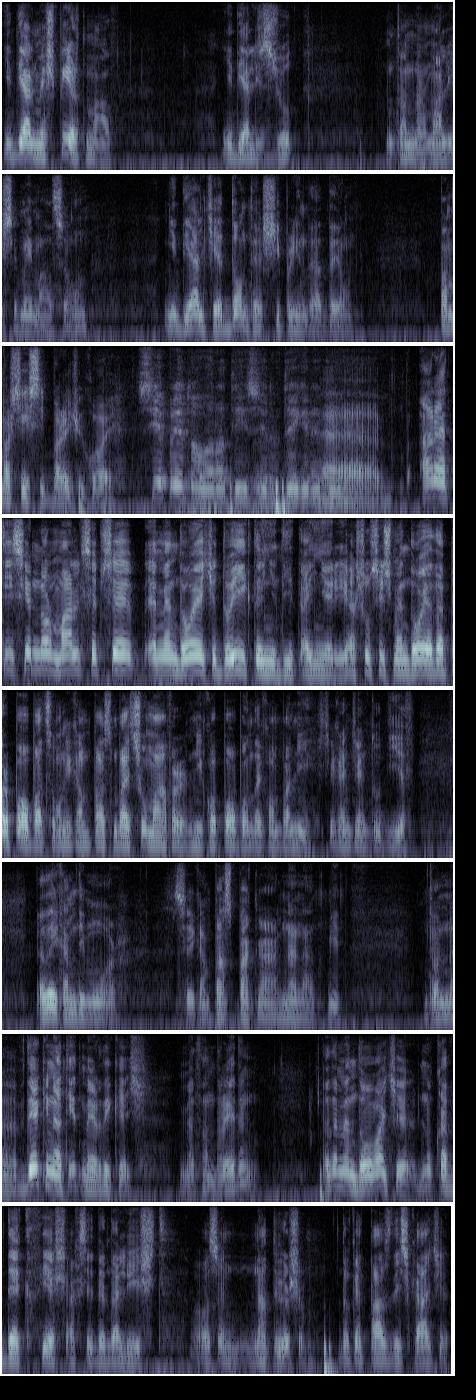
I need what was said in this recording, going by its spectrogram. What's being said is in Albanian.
Një djalë me shpirt të madh. Një djalë i zgjut. Domethënë normal ishte më i madh se unë. Një djalë që e donte Shqipërinë dhe atdheun, pavarësisht si paragjykohej. Si e përjetove arratisjen, vdekjen e tij? Arratisjen normal sepse e mendoja që do ikte një ditë ai njeri, ashtu siç mendoja edhe për Popat, se unë i kam pas mbajt shumë afër Niko Popën dhe kompani, që kanë qenë këtu të gjithë. Edhe i kam ndihmuar, se i kam pas pak nga nëna të mitë. Domethënë vdekja e tij më erdhi keq, me thënë të drejtën, edhe mendova që nuk ka vdek thjesht aksidentalisht, ose natyrshëm, do ketë pas diçka që...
